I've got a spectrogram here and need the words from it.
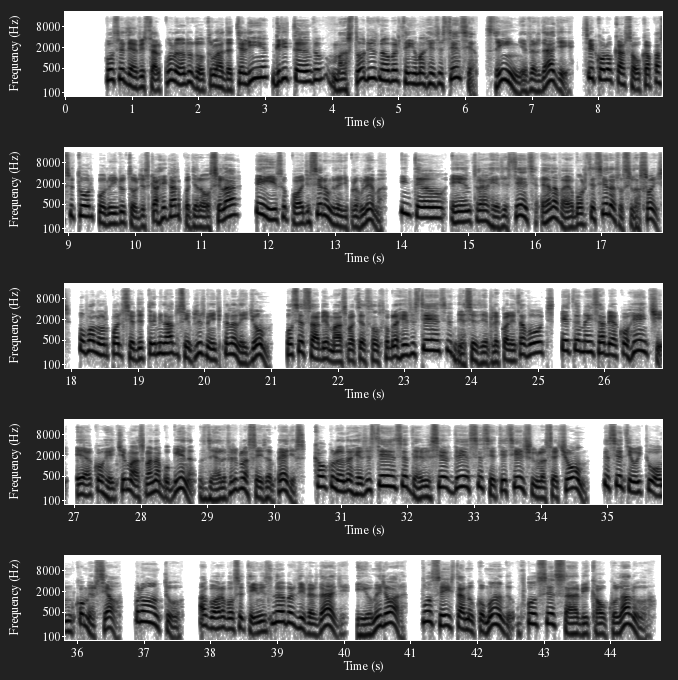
Você deve estar pulando do outro lado da telinha, gritando, mas todo snowbird tem uma resistência. Sim, é verdade. Se colocar só o capacitor, quando o indutor descarregar, poderá oscilar, e isso pode ser um grande problema. Então, entra a resistência, ela vai amortecer as oscilações. O valor pode ser determinado simplesmente pela lei de Ohm. Você sabe a máxima tensão sobre a resistência, nesse exemplo é 40 volts, e também sabe a corrente, é a corrente máxima na bobina, 0,6 amperes. Calculando a resistência, deve ser de 66,7 ohm, 68 ohm comercial. Pronto! Agora você tem um snubber de verdade, e o melhor, você está no comando, você sabe calculá-lo.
